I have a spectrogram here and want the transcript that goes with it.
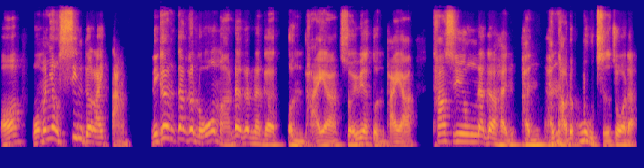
哦。我们用信德来挡。你看那个罗马那个那个盾牌啊，所谓的盾牌啊，它是用那个很很很好的木质做的，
